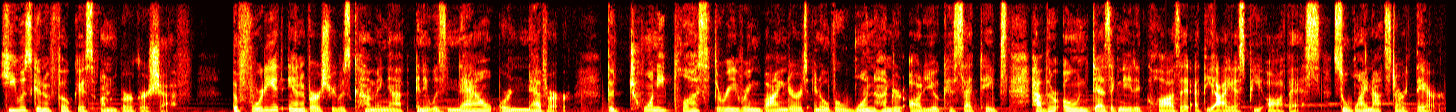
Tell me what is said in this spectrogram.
he was going to focus on Burger Chef. The 40th anniversary was coming up, and it was now or never. The 20 plus three ring binders and over 100 audio cassette tapes have their own designated closet at the ISP office, so why not start there?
